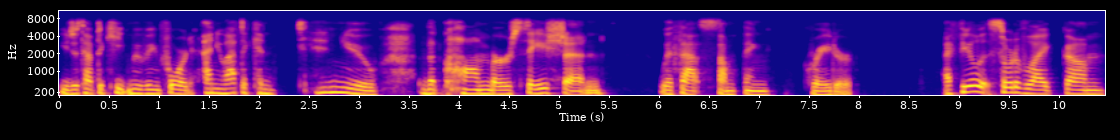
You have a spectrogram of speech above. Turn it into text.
You just have to keep moving forward and you have to continue the conversation with that something greater. I feel it's sort of like um,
